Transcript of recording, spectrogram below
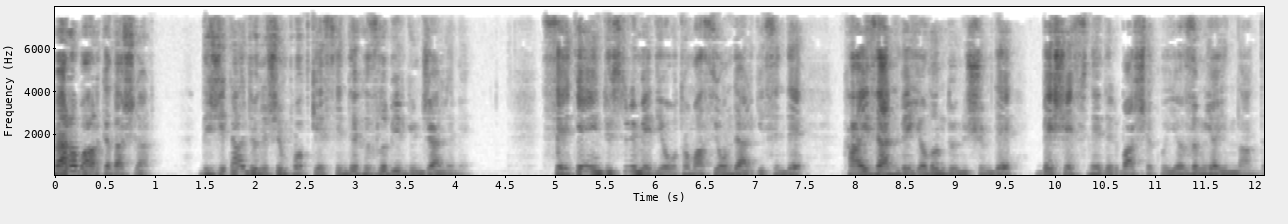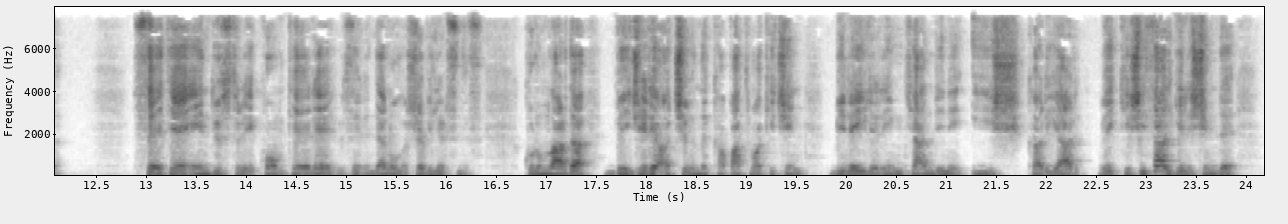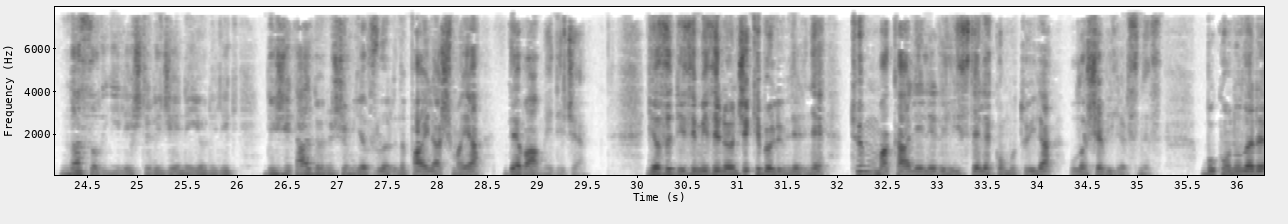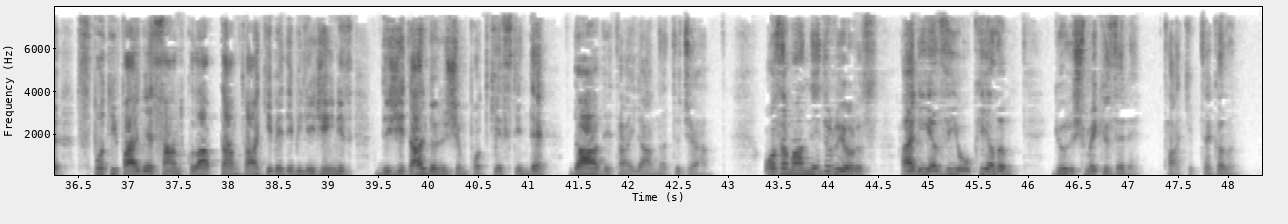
Merhaba arkadaşlar. Dijital Dönüşüm Podcast'inde hızlı bir güncelleme. ST Endüstri Medya Otomasyon dergisinde Kaizen ve Yalın Dönüşüm'de 5S nedir başlıklı yazım yayınlandı. stendüstri.com.tr üzerinden ulaşabilirsiniz. Kurumlarda beceri açığını kapatmak için bireylerin kendini iş, kariyer ve kişisel gelişimde nasıl iyileştireceğine yönelik dijital dönüşüm yazılarını paylaşmaya devam edeceğim. Yazı dizimizin önceki bölümlerine tüm makaleleri listele komutuyla ulaşabilirsiniz. Bu konuları Spotify ve SoundCloud'dan takip edebileceğiniz Dijital Dönüşüm podcast'inde daha detaylı anlatacağım. O zaman ne duruyoruz? Hadi yazıyı okuyalım. Görüşmek üzere. Takipte kalın.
